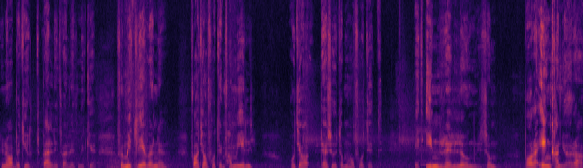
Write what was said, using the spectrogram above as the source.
Den har betytt väldigt, väldigt mycket för mitt levande, för att jag har fått en familj och att jag dessutom har fått ett, ett inre lugn som bara en kan göra.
